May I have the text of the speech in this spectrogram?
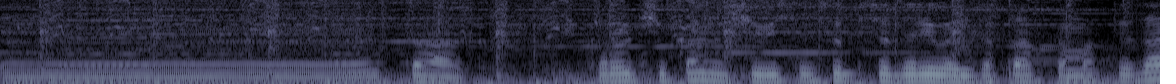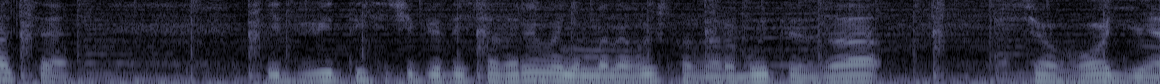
Е, Так. Коротше кажучи, 850 гривень заправка амортизація. І 2050 гривень у мене вийшло заробити за сьогодні.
